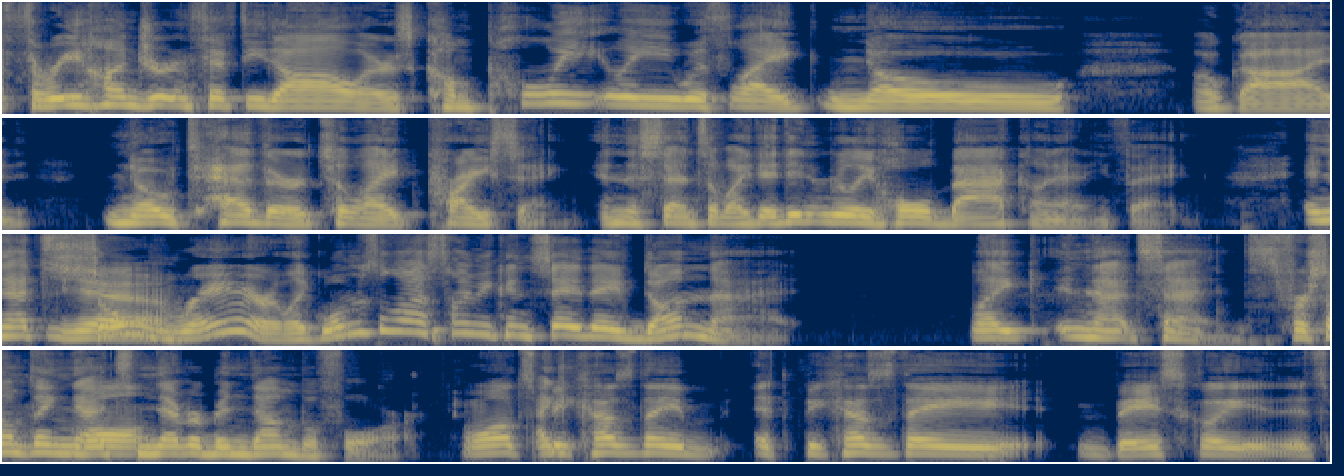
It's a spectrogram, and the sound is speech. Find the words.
$350 completely with like no oh god no tether to like pricing in the sense of like they didn't really hold back on anything. And that's yeah. so rare. Like when was the last time you can say they've done that? Like in that sense for something that's well, never been done before. Well it's I, because they it's because they basically it's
